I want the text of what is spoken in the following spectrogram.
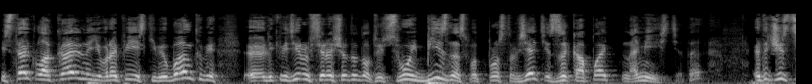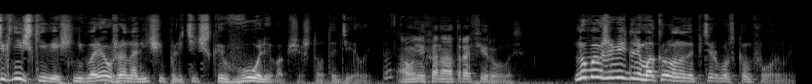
и стать локально европейскими банками, э, ликвидировав все расчеты доллара. То есть свой бизнес вот просто взять и закопать на месте. Да? Это чисто технические вещи, не говоря уже о наличии политической воли вообще что-то делать. Да? А у них она атрофировалась. Ну, вы же видели Макрона на Петербургском форуме,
